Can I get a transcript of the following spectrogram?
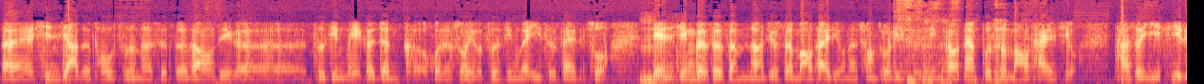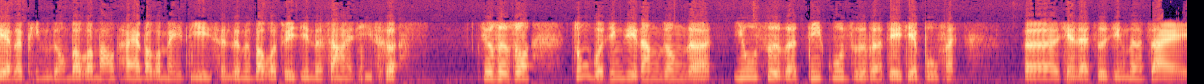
呃，新价值投资呢是得到这个资金的一个认可，或者说有资金呢一直在做。典型的是什么呢？就是茅台酒呢创出历史新高，但不是茅台酒，它是一系列的品种，包括茅台，包括美的，甚至呢包括最近的上海汽车。就是说，中国经济当中的优质的低估值的这些部分。呃，现在资金呢，在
